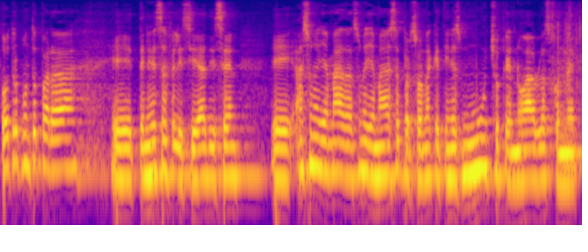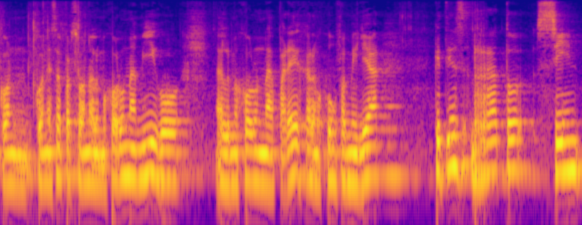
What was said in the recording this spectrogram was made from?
Otro punto para eh, tener esa felicidad, dicen, eh, haz una llamada, haz una llamada a esa persona que tienes mucho que no hablas con, con, esa persona, a lo mejor un amigo, a lo mejor una pareja, a lo mejor un familiar, que tienes rato sin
